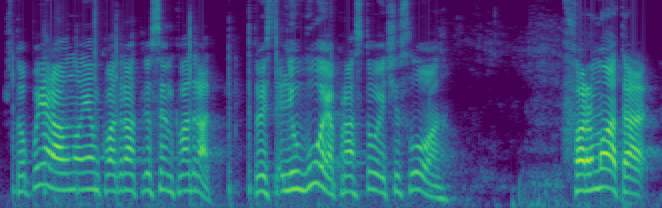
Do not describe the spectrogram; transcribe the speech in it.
что p равно m квадрат плюс n квадрат. То есть любое простое число формата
